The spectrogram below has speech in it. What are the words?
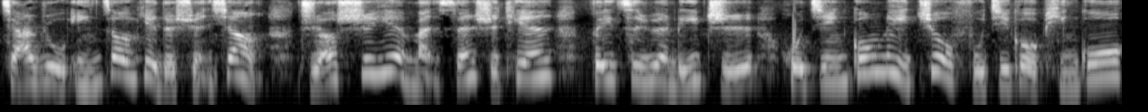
加入营造业的选项。只要失业满三十天，非自愿离职或经公立救扶机构评估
